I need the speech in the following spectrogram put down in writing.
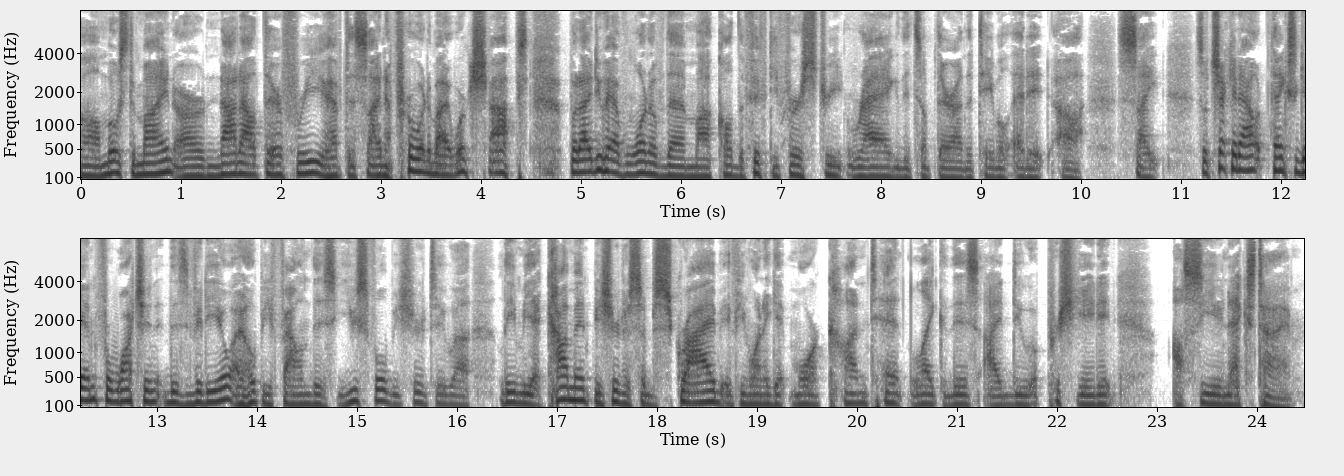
Uh, most of mine are not out there free. You have to sign up for one of my workshops, but I do have one of them uh, called the 51st Street Rag that's up there on the TablEdit uh, site. So check it out. Thanks again for watching this video. I hope you found this useful. Be sure to uh, leave me a comment. Be sure to subscribe if you want to get more content like this. I do appreciate it. I'll see you next time.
